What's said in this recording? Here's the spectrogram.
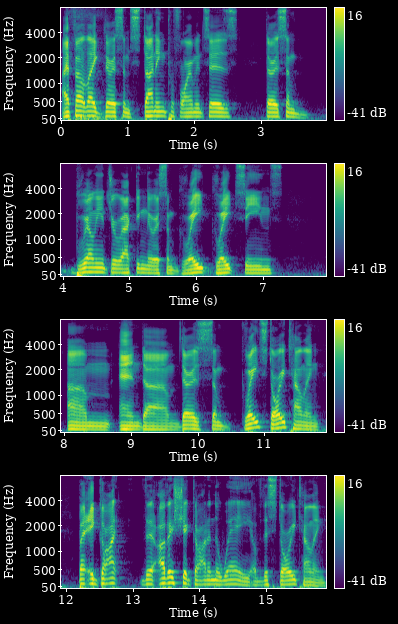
I felt like there are some stunning performances. There is some brilliant directing. There are some great, great scenes. Um, and um, there is some great storytelling. But it got the other shit got in the way of the storytelling.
